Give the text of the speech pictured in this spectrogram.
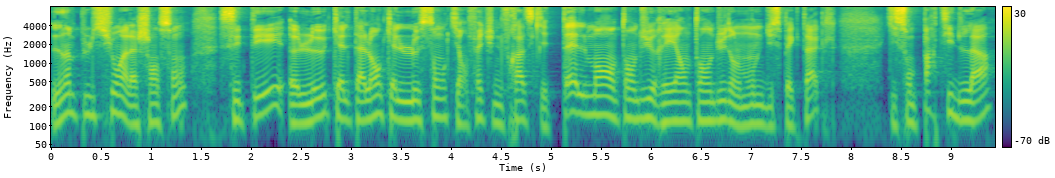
l'impulsion à la chanson, c'était euh, le quel talent, quelle leçon, qui est en fait une phrase qui est tellement entendue, réentendue dans le monde du spectacle, qui sont partis de là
